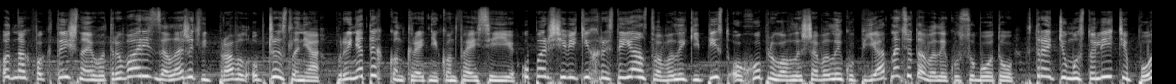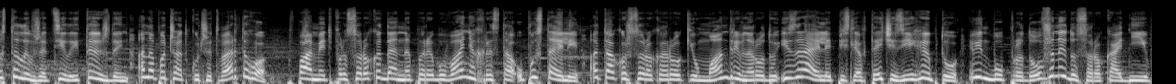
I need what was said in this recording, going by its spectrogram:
Однак фактична його тривалість залежить від правил обчислення, прийнятих конкретній конфесії. У перші віки християнства Великий піст охоплював лише Велику П'ятницю та Велику Суботу. В третьому столітті постили вже цілий тиждень, а на початку четвертого пам'ять про 40-денне перебування Христа у пустелі, а також 40 років мандрів народу Ізраїля після втечі з Єгипту. Він був продовжений до 40 днів.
